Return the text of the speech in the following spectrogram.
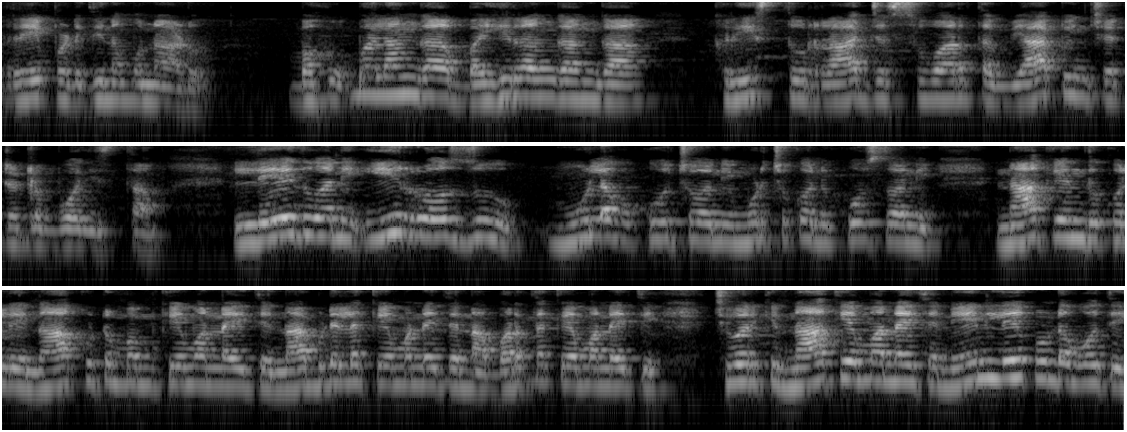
రేపటి దినమునాడు బహుబలంగా బహిరంగంగా క్రీస్తు రాజ్య సువార్త వ్యాపించేటట్లు బోధిస్తాం. లేదు అని ఈ రోజు మూలకు కూర్చొని ముడుచుకొని కూర్చొని నాకెందుకులే? నా కుటుంబంకి ఏమన్నా అయితే నా బిడ్డలకి ఏమన్నా అయితే నా భర్తకి ఏమన్నా అయితే చివరికి నాకేమన్నా అయితే నేను లేకుండా పోతే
